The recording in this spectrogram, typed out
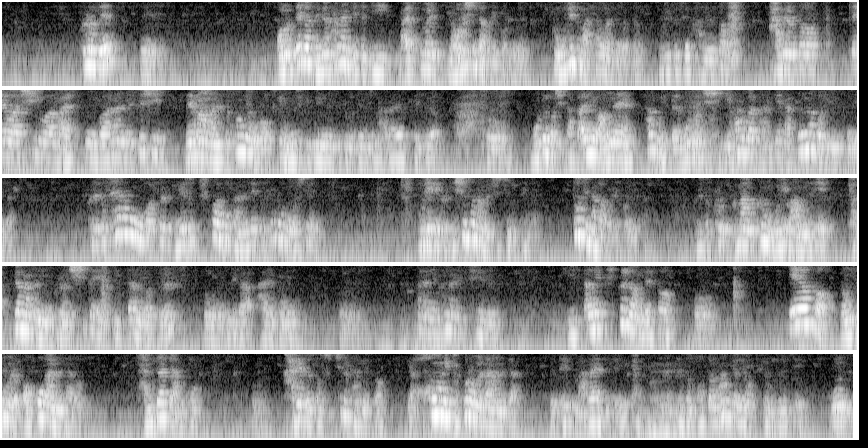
그런데 네, 어느 때가 되면 하나님께서 이 말씀을 열으신다고 그랬거든요. 그 우리도 마찬가지인 거죠. 우리도 지금 가면서 가면서 때와 시와 말씀과 하나님의 뜻이 내 마음 안에서 성령으로 어떻게 움직이고 있는지도 우리는 좀 알아야 되고요. 어, 모든 것이 다 빨리 왕래하고 있어요. 모든 지식이 하루가 다르게 다 끝나버리고 있습니다. 그래서 새로운 것을 계속 추구하고 가는데 그 새로운 것이 우리에게 그렇게 신선함을 주지 못해요. 또 지나가 버릴 거니까. 그래서 그, 그만큼 우리 마음들이 격변하는 그런 시대에 있다는 것을 어, 우리가 알고 어, 하나님 하늘의 지혜를 이 땅의 티끌 가운데서 어, 깨어서 영생을 얻고 가는 자로 잠자지 않고 어, 가려져서 수치를 당해서 영원히 부끄러움을 당하는 자 되지 말아야지 됩니다. 그래서 어떤 환경이 어떻게 오든지 오-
